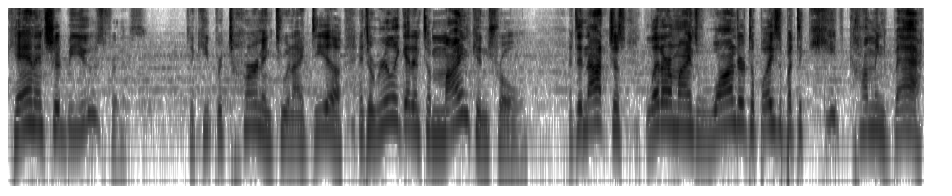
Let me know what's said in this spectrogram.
Can and should be used for this, to keep returning to an idea and to really get into mind control and to not just let our minds wander to places, but to keep coming back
